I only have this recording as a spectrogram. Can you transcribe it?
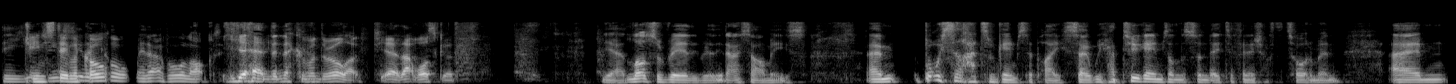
the Gene Stealer cult? made out of Orlocks. It was Yeah, great. the Necromunda Orlock. Yeah, that was good. yeah, lots of really, really nice armies. Um, but we still had some games to play. So we had two games on the Sunday to finish off the tournament. Um,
